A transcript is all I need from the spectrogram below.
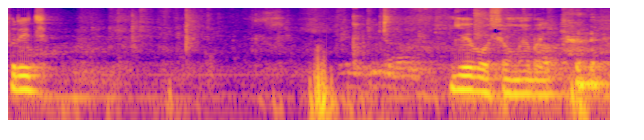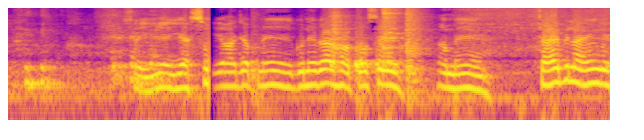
फ्रिज ये वॉशरूम है भाई। सही है यस ये आज अपने गुनेगार हाथों से हमें चाय पिलाएँगे।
